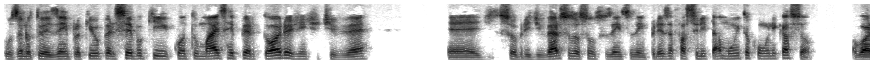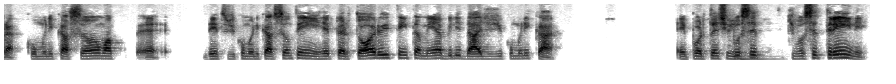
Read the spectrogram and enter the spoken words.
usando o teu exemplo aqui, eu percebo que quanto mais repertório a gente tiver é, sobre diversos assuntos dentro da empresa, facilita muito a comunicação. Agora, comunicação é uma. É, dentro de comunicação tem repertório e tem também habilidade de comunicar. É importante que você, que você treine,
